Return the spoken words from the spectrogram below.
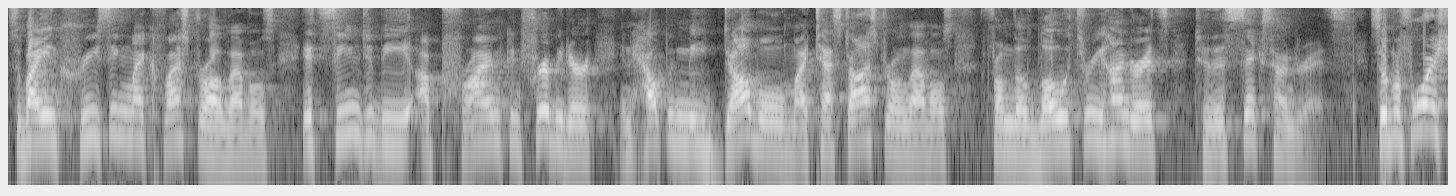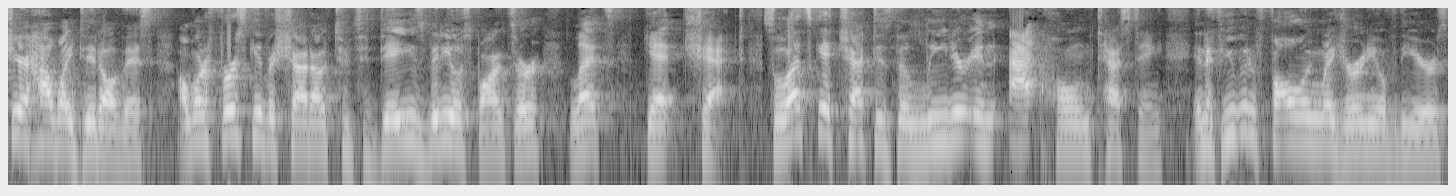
So, by increasing my cholesterol levels, it seemed to be a prime contributor in helping me double my testosterone levels from the low 300s to the 600s. So, before I share how I did all this, I want to first give a shout out to today's video sponsor, Let's Get Checked. So Let's Get Checked is the leader in at home testing. And if you've been following my journey over the years,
